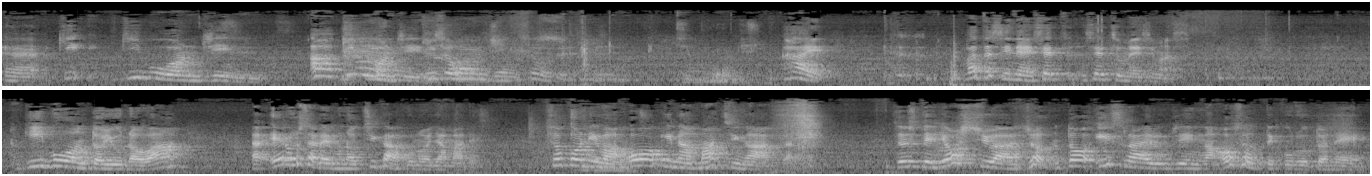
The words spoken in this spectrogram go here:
えーギギブオン人あギブオン人そう。そうです自分をはい。私ね説説明します。ギブオンというのはあエルサレムの近くの山です。そこには大きな町があった。そしてヨシュアとイスラエル人が襲ってくるとね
